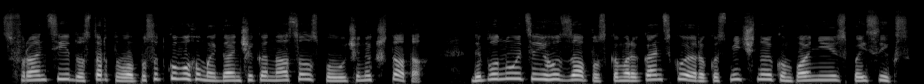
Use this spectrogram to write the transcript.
з Франції до стартово-посадкового майданчика НАСА у Сполучених Штатах, де планується його запуск американською аерокосмічною компанією SpaceX.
